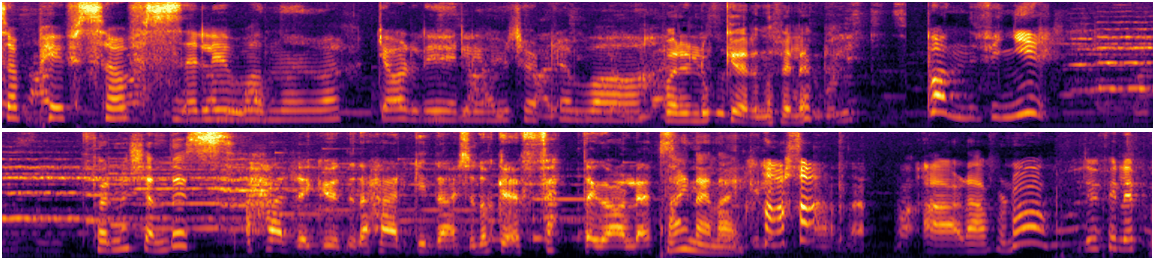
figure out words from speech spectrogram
Så piss off, eller hva det var. Ikke aldri i livet det. Var... Bare lukk ørene, Philip. Bannefinger! For en kjendis. Herregud, det her gidder jeg ikke. Dere er fette gale. Nei, nei, nei. Hva er det her for noe? Du, Philip.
